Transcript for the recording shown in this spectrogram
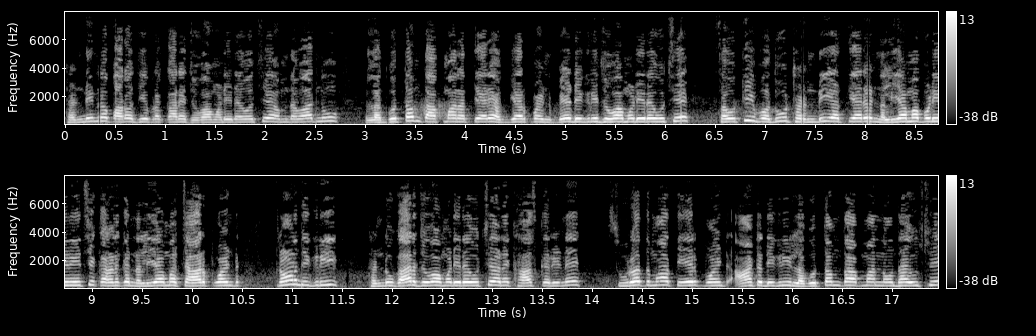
ઠંડીનો પારો જે પ્રકારે જોવા મળી રહ્યો છે, અમદાવાદનું લઘુત્તમ તાપમાન અત્યારે અગિયાર પોઈન્ટ બે ડિગ્રી જોવા મળી રહ્યું છે. સૌથી વધુ ઠંડી અત્યારે નલિયામાં પડી રહી છે, કારણ કે નલિયામાં ચાર પોઈન્ટ ત્રણ ડિગ્રી ઠંડુગાર જોવા મળી રહ્યું છે અને ખાસ કરીને સુરતમાં તેર પોઈન્ટ આઠ ડિગ્રી લઘુત્તમ તાપમાન નોંધાયું છે.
